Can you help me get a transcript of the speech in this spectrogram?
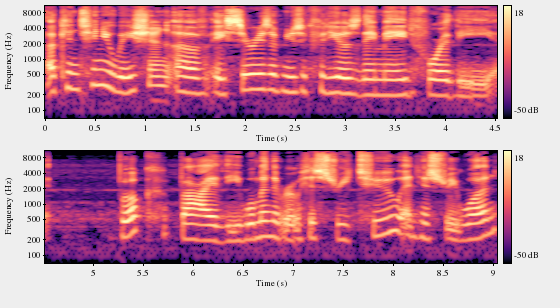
a continuation of a series of music videos they made for the book by the woman that wrote History 2 and History 1.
